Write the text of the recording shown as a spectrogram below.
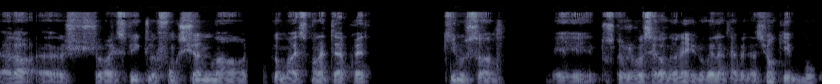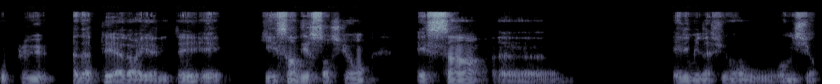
alors, euh, je leur explique le fonctionnement, comment est-ce qu'on interprète qui nous sommes. Et tout ce que je veux, c'est leur donner une nouvelle interprétation qui est beaucoup plus adaptée à leur réalité et qui est sans distorsion et sans euh, élimination ou omission.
